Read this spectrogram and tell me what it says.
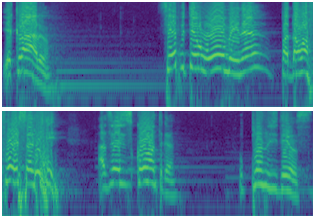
E é claro, sempre tem um homem, né, para dar uma força ali, às vezes contra o plano de Deus.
